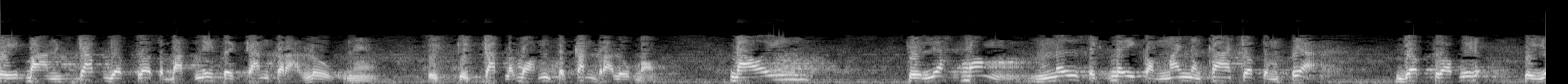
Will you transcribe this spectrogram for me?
គេបានចាប់យកទ្រព្យសម្បត្តិនេះទៅកាន់ប្រាក់លោកណាគេគេចាប់របស់នេះទៅកាន់ប្រាក់លោកមកដោយគេលះបង់នៅសេចក្តីកំណាញ់នឹងការជាប់ចម្ពាក់យកទ្រព្យនេះ ទៅយ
